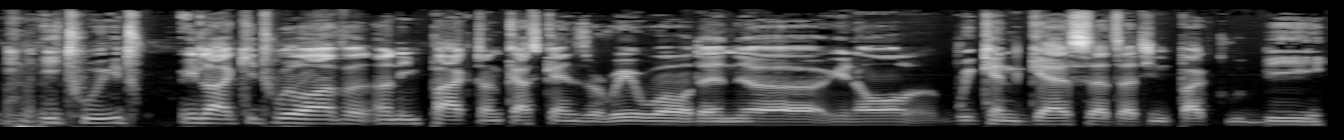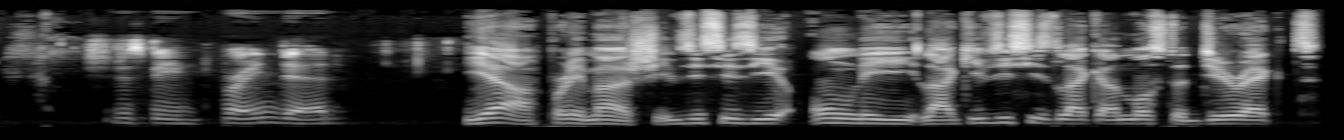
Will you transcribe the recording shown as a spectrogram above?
it will it, like it will have an impact on Casca in the real world, and uh, you know we can guess that that impact would be Should just be brain dead. Yeah, pretty much. If this is the only like if this is like almost a direct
